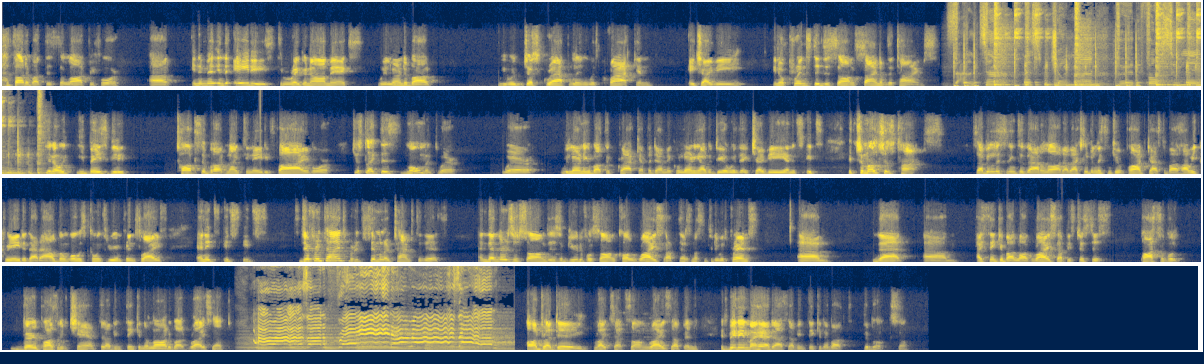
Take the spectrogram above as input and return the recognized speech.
I thought about this a lot before. Uh, in the in the 80s, through Reaganomics, we learned about we were just grappling with crack and HIV. You know, Prince did the song "Sign of the Times." You know, he basically talks about 1985 or just like this moment where where we're learning about the crack epidemic, we're learning how to deal with HIV, and it's it's it's tumultuous times. So I've been listening to that a lot. I've actually been listening to a podcast about how he created that album, what was going through in Prince's life, and it's it's it's, it's different times, but it's similar times to this. And then there's a song, there's a beautiful song called "Rise Up" that has nothing to do with Prince, um, that um, I think about. Like "Rise Up" is just this possible very positive chant that I've been thinking a lot about. Rise up. Andra Day writes that song, Rise Up, and it's been in my head as I've been thinking about the book. So.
